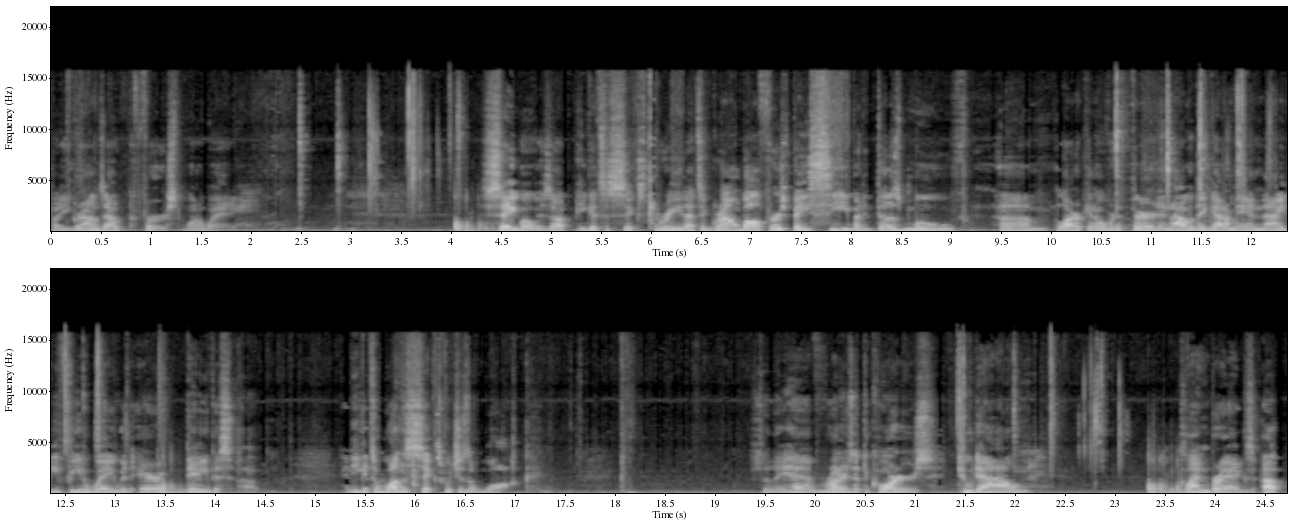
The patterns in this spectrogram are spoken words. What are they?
but he grounds out the first, one away. Sabo is up. He gets a 6-3. That's a ground ball first base C, but it does move um, Larkin over to third. And now they got a man 90 feet away with Eric Davis up. And he gets a 1-6, which is a walk. So they have runners at the corners, two down. Glenn Braggs up.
